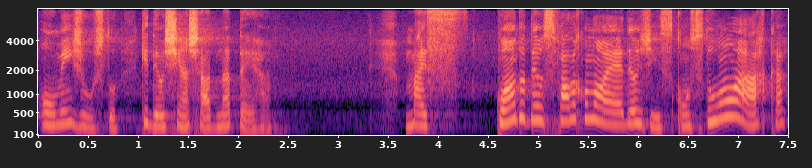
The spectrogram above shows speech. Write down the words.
homem justo que Deus tinha achado na terra. Mas quando Deus fala com Noé, Deus diz: construam a arca,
